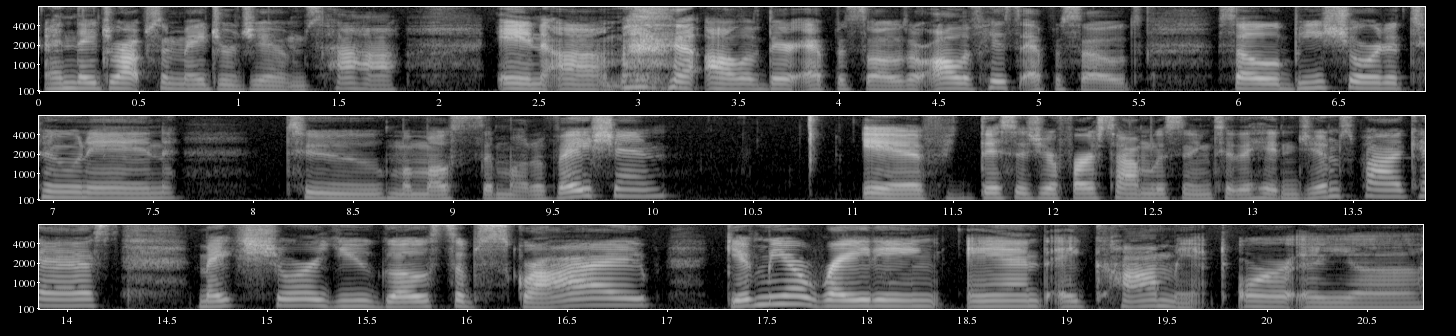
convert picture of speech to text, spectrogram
and they drop some major gems, haha, in um all of their episodes or all of his episodes. So be sure to tune in to Mimosas and Motivation. If this is your first time listening to the Hidden Gems podcast, make sure you go subscribe, give me a rating and a comment or a uh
